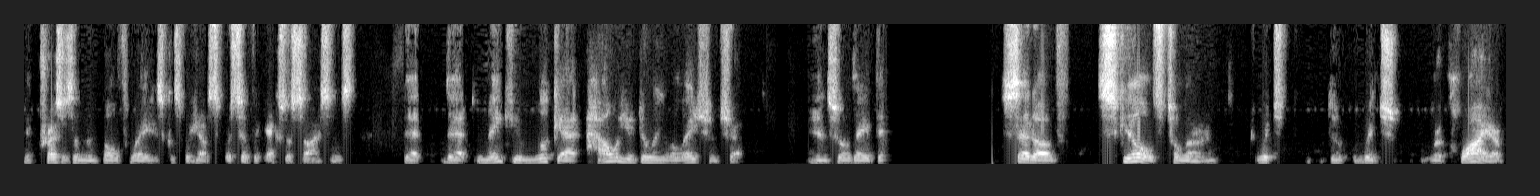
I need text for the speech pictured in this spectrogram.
It presses them in both ways because we have specific exercises that that make you look at how are you doing relationship, and so they, they set of skills to learn, which which require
